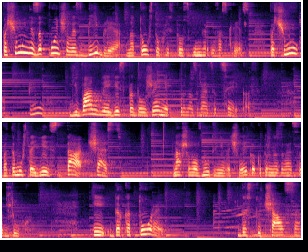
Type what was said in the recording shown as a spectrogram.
Почему не закончилась Библия на том, что Христос умер и воскрес? Почему, почему Евангелие есть продолжение, которое называется Церковь? Потому что есть та часть нашего внутреннего человека, которая называется Дух, и до которой достучался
